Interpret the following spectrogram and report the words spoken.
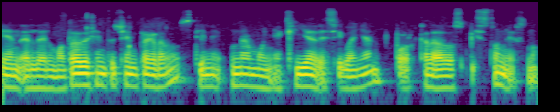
Bien, el del motor de 180 grados tiene una muñequilla de cigüeñal por cada dos pistones, ¿no?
